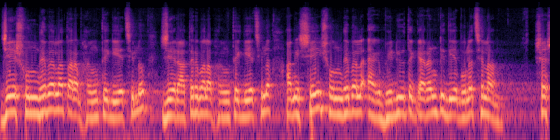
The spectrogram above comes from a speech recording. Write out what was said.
যে সন্ধেবেলা তারা ভাঙতে গিয়েছিল, যে রাতের বেলা ভাঙতে গিয়েছিল, আমি সেই সন্ধেবেলা এক ভিডিওতে গ্যারান্টি দিয়ে বলেছিলাম, শেষ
